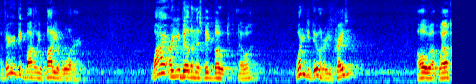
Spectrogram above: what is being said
A very big body, body of water. Why are you building this big boat, Noah? What are you doing? Are you crazy? Oh, well,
